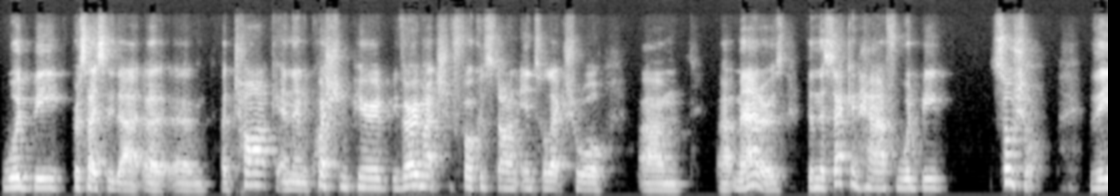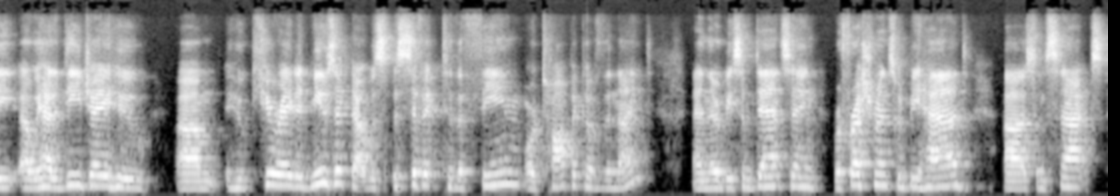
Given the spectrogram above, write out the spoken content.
would be precisely that: uh, um, a talk and then a question period, be very much focused on intellectual um, uh, matters. Then the second half would be social. The uh, we had a DJ who um, who curated music that was specific to the theme or topic of the night, and there'd be some dancing. Refreshments would be had, uh, some snacks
